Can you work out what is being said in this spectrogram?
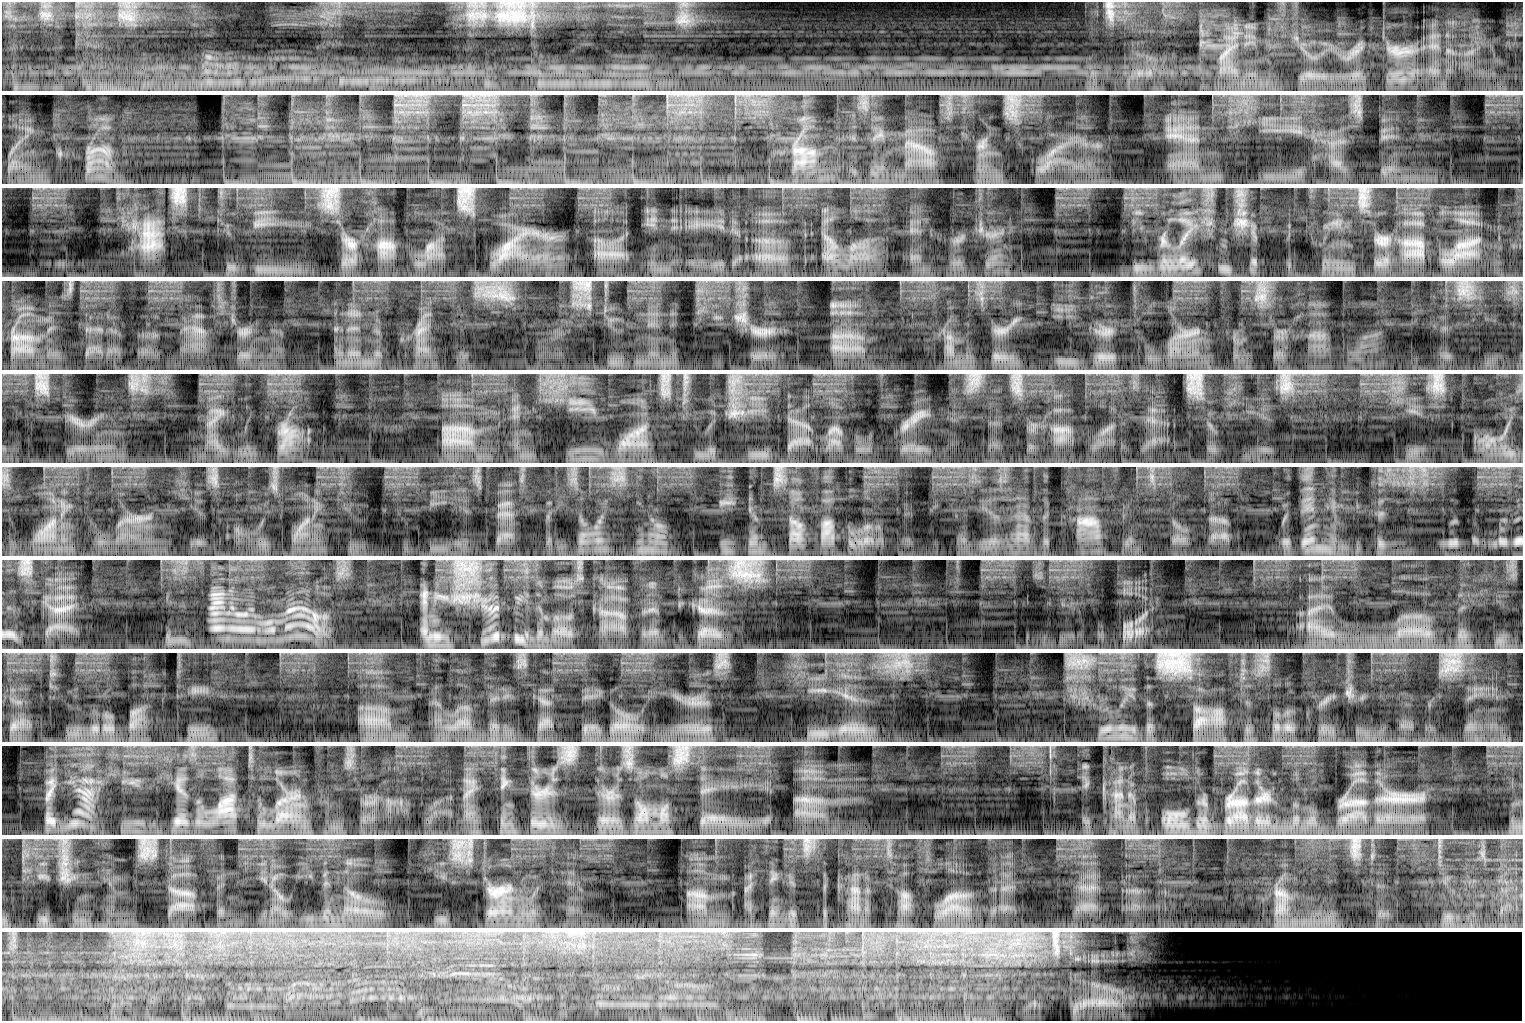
There's a castle on the hill, as the story goes. Let's go. My name is Joey Richter, and I am playing Crumb. Crumb is a mouse turned squire, and he has been tasked to be Sir Hop-A-Lot's squire uh, in aid of Ella and her journey. The relationship between Sir Hop-A-Lot and Crumb is that of a master and, a, and an apprentice, or a student and a teacher. Um, Crumb is very eager to learn from Sir Hop-A-Lot because he is an experienced knightly frog. Um, and he wants to achieve that level of greatness that Sir Hop-A-Lot is at. So he is he is always wanting to learn. He is always wanting to, to be his best, but he's always, you know, beating himself up a little bit because he doesn't have the confidence built up within him because he's, look, look at this guy. He's a tiny little mouse. And he should be the most confident because he's a beautiful boy. I love that he's got two little buck teeth. Um, I love that he's got big old ears. He is truly the softest little creature you've ever seen. But yeah, he, he has a lot to learn from Sir Hop-A-Lot, and I think there's there's almost a um, a kind of older brother, little brother, him teaching him stuff, and you know, even though he's stern with him, um, I think it's the kind of tough love that that uh, Crumb needs to do his best. Go.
